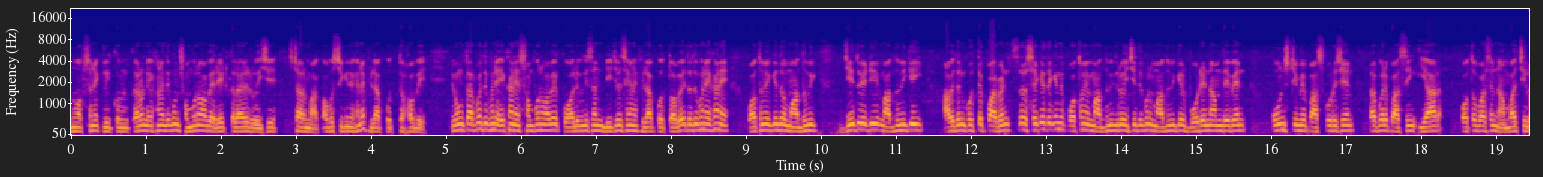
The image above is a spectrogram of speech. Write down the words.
নো অপশানে ক্লিক করবেন। কারণ এখানে দেখুন সম্পূর্ণভাবে রেড কালারে রয়েছে স্টার মার্ক অবশ্যই কিন্তু এখানে ফিল করতে হবে। এবং তারপর দেখুন এখানে সম্পূর্ণভাবে কোয়ালিফিকেশান ডিটেলস এখানে ফিল করতে হবে। তো দেখুন এখানে প্রথমে কিন্তু মাধ্যমিক, যেহেতু এটি মাধ্যমিকেই আবেদন করতে পারবেন। তো সেক্ষেত্রে কিন্তু প্রথমে মাধ্যমিক রয়েছে। দেখুন, মাধ্যমিকের বোর্ডের নাম দেবেন, কোন স্ট্রিমে পাস করেছেন, তারপরে পাসিং ইয়ার কত পার্সেন্ট নাম্বার ছিল,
